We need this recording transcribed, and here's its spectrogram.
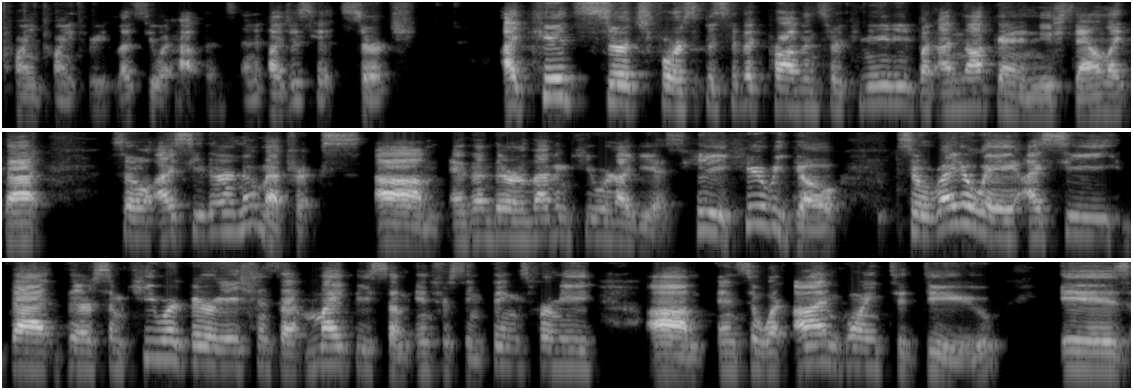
2023. Let's see what happens. And if I just hit search, I could search for a specific province or community, but I'm not going to niche down like that. So I see there are no metrics. Um, and then there are 11 keyword ideas. Hey, here we go. So right away, I see that there's some keyword variations that might be some interesting things for me. Um, and so what I'm going to do is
